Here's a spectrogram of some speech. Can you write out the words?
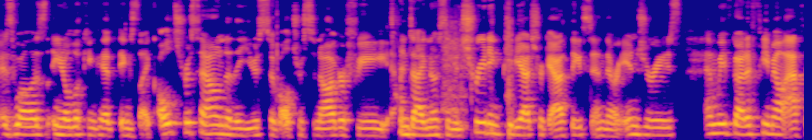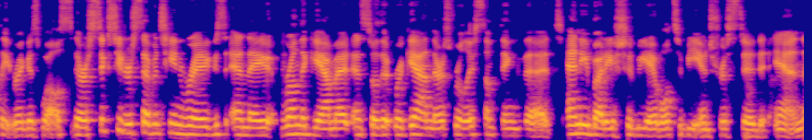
as well as you know looking at things like ultrasound and the use of ultrasonography and diagnosing and treating pediatric athletes and their injuries. And we've got a female athlete rig as well. So there are 16 or 17 rigs, and they run the gamut. And so that again, there's really something that anybody should be able to be interested in.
